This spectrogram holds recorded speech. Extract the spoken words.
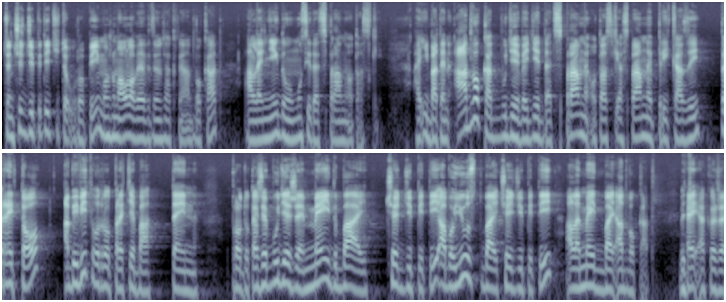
ten ChatGPT ti to urobí, možno má oveľa viac ako ten advokát, ale niekto mu musí dať správne otázky. A iba ten advokát bude vedieť dať správne otázky a správne príkazy preto, aby vytvoril pre teba ten produkt. Takže bude, že made by ChatGPT alebo used by ChatGPT, ale made by advokát. Veď Hej, akože...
